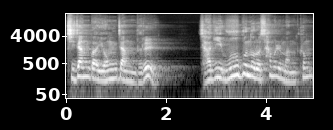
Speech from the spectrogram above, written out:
지장과 용장들을 자기 우군으로 삼을 만큼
